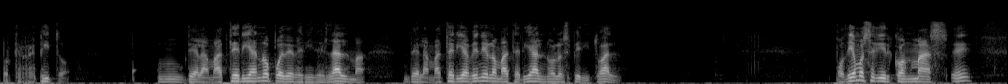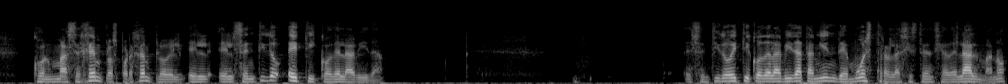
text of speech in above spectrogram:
porque repito, de la materia no puede venir el alma, de la materia viene lo material, no lo espiritual. Podríamos seguir con más, ¿eh? con más ejemplos, por ejemplo, el, sentido ético de la vida. El sentido ético de la vida también demuestra la existencia del alma, ¿no?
